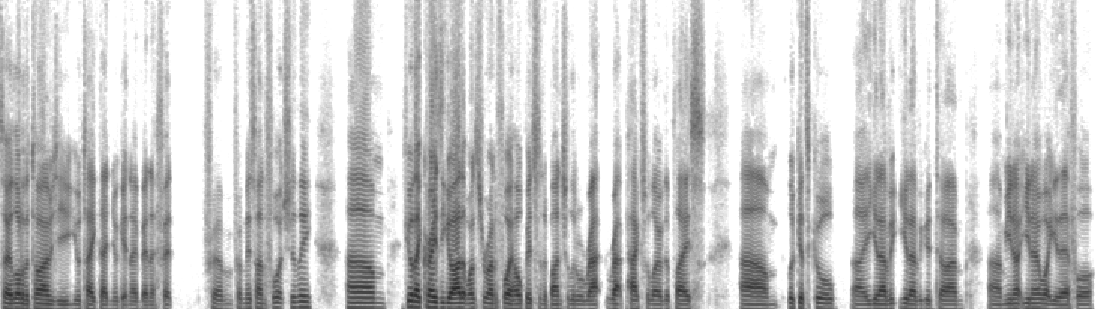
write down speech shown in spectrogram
so a lot of the times you you'll take that and you'll get no benefit from from this, unfortunately. Um, if you're that crazy guy that wants to run four hell pits and a bunch of little rat rat packs all over the place, um, look, it's cool. Uh, you can have a, you can have a good time. Um, you know you know what you're there for.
